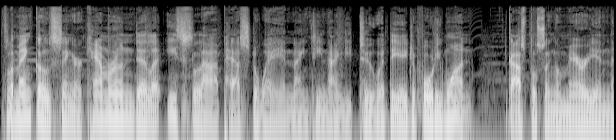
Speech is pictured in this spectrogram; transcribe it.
Flamenco singer Camarón de la Isla passed away in 1992 at the age of 41. Gospel singer Marion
